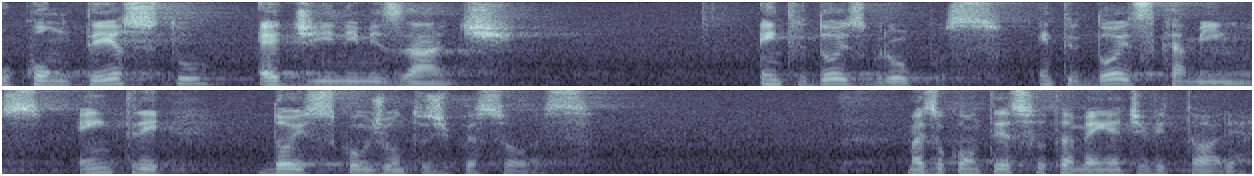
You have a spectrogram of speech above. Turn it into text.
o contexto é de inimizade entre dois grupos, entre dois caminhos, entre dois conjuntos de pessoas. Mas o contexto também é de vitória.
